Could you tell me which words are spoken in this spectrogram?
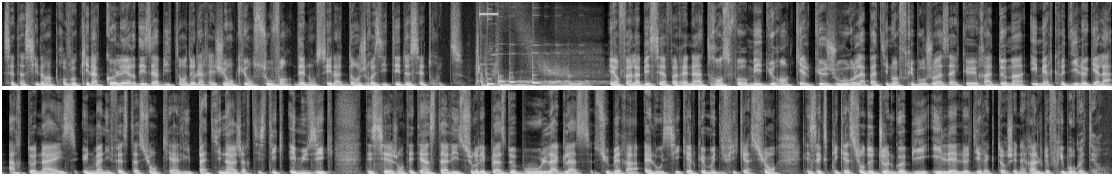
Cet incident a provoqué la colère des habitants de la région qui ont souvent dénoncé la dangerosité de cette route. Et enfin, la BCF Arena a transformé durant quelques jours. La patinoire fribourgeoise accueillera demain et mercredi le gala Art on Ice, une manifestation qui allie patinage artistique et musique. Des sièges ont été installés sur les places debout. La glace subira elle aussi quelques modifications. Les explications de John Gobi, il est le directeur général de Fribourg-Gotteron.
